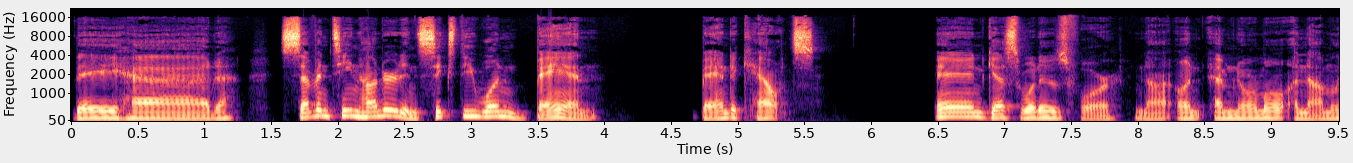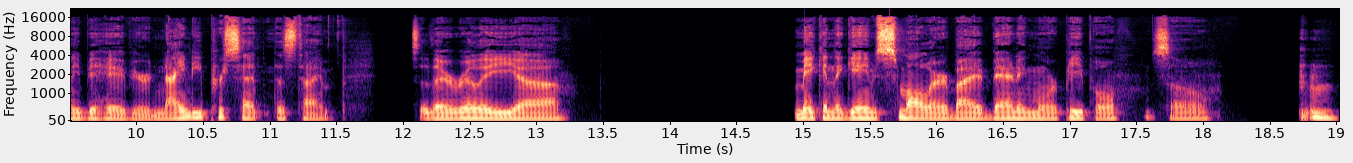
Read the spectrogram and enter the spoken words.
they had 1761 ban banned accounts. And guess what it was for? Not un- abnormal anomaly behavior. 90% this time. So they're really uh, making the game smaller by banning more people. So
